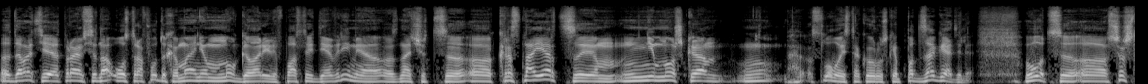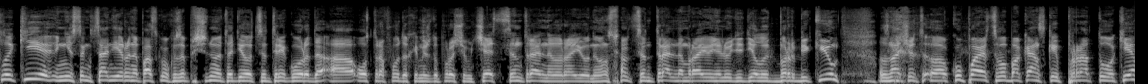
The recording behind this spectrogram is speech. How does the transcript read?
давайте отправимся на остров отдыха. Мы о нем много говорили в последнее время. Значит, э, красноярцы немножко, слово есть такое русское, подзагадили. Вот, э, шашлыки несанкционированы, поскольку запрещено это делать в центре города, а остров отдыха, между прочим, часть центрального района. У в центральном районе люди делают барбекю, значит, э, купаются в Абаканской протоке,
